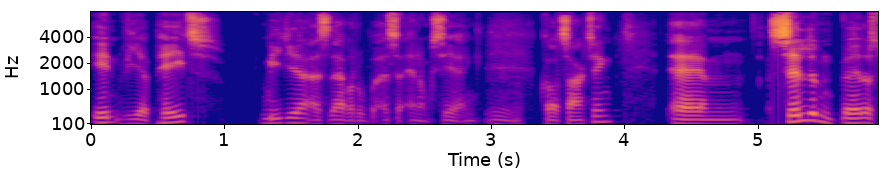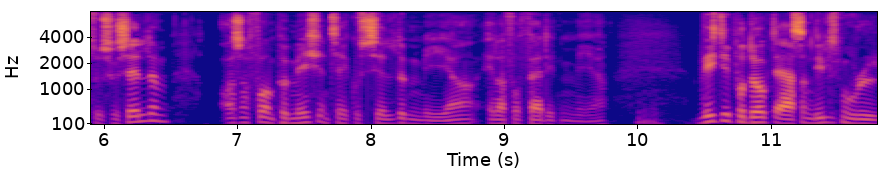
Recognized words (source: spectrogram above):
ind via paid media, altså der, hvor du, altså annoncering, mm. kort sagt, ikke? Øhm, sælg dem, hvad ellers du skal sælge dem, og så få en permission til at kunne sælge dem mere, eller få fat i dem mere. Mm. Hvis dit produkt er sådan en lille smule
